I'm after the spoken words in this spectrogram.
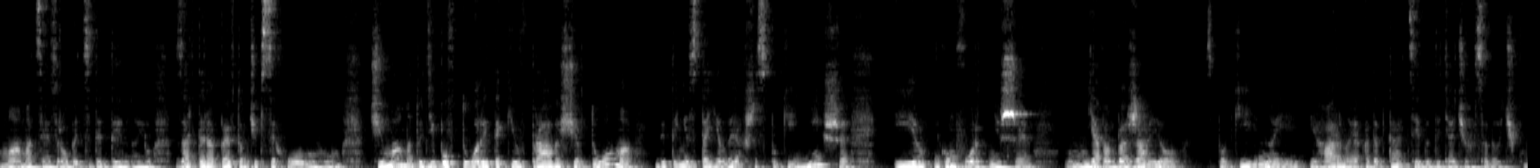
мама це зробить з дитиною, з арт-терапевтом чи психологом, чи мама тоді повторить такі вправи ще вдома, дитині стає легше, спокійніше і комфортніше. Я вам бажаю спокійної і гарної адаптації до дитячого садочку.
